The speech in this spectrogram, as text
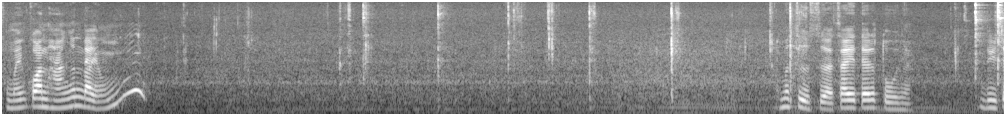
สมัยก่อนหาเงินได้อืมมาจือเสือใส่แต่ละตัวเนี่ย ดีใจ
